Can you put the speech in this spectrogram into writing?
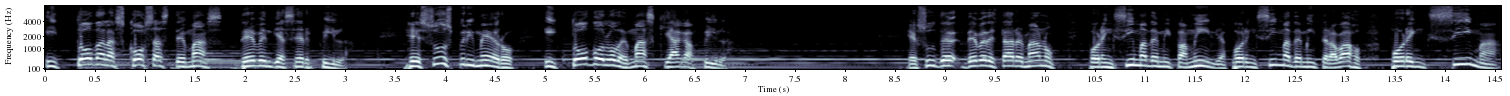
y todas las cosas demás deben de hacer fila. Jesús primero y todo lo demás que haga fila. Jesús de- debe de estar, hermano, por encima de mi familia, por encima de mi trabajo, por encima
